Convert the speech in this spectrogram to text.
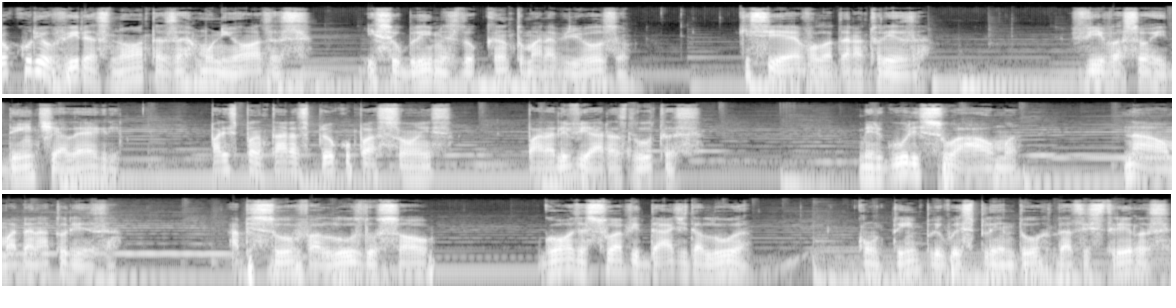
Procure ouvir as notas harmoniosas e sublimes do canto maravilhoso que se évola da natureza. Viva sorridente e alegre para espantar as preocupações, para aliviar as lutas. Mergulhe sua alma na alma da natureza. Absorva a luz do sol, goze a suavidade da lua, contemple o esplendor das estrelas,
